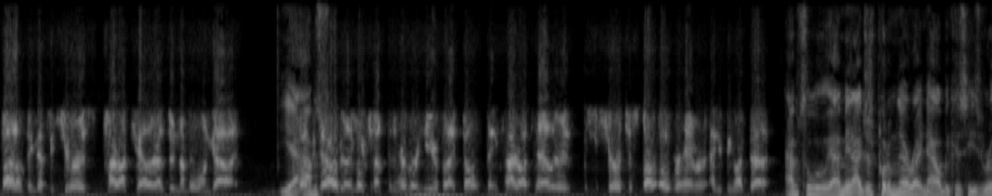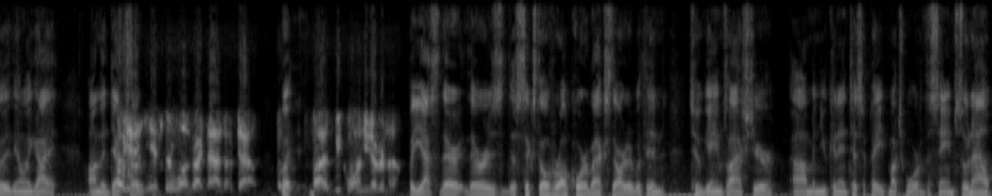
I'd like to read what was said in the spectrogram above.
but I don't think that secures Tyrod Taylor as their number one guy. Yeah, so they are going to go Justin Herbert here, but I don't think Tyrod Taylor is secure to start over him or anything like that. Absolutely. I mean, I just put him there right now because he's really the only guy on the depth oh, yeah, chart. he is their one right now, no doubt. But, but by week one, you never know. But yes, there there is the sixth overall quarterback started within two games last year, um, and you can anticipate much more of the same. So now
